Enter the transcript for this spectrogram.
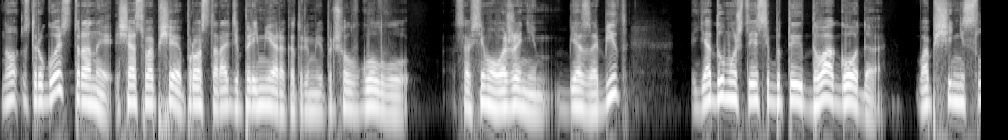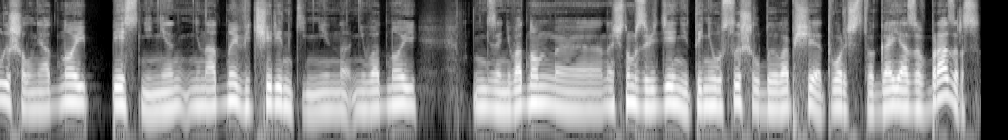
Но, с другой стороны, сейчас вообще просто ради примера, который мне пришел в голову, со всем уважением, без обид, я думаю, что если бы ты два года вообще не слышал ни одной песни, ни, ни на одной вечеринке, ни, на- ни в одной, не знаю, ни в одном э, ночном заведении ты не услышал бы вообще творчество Гаязов Бразерс,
